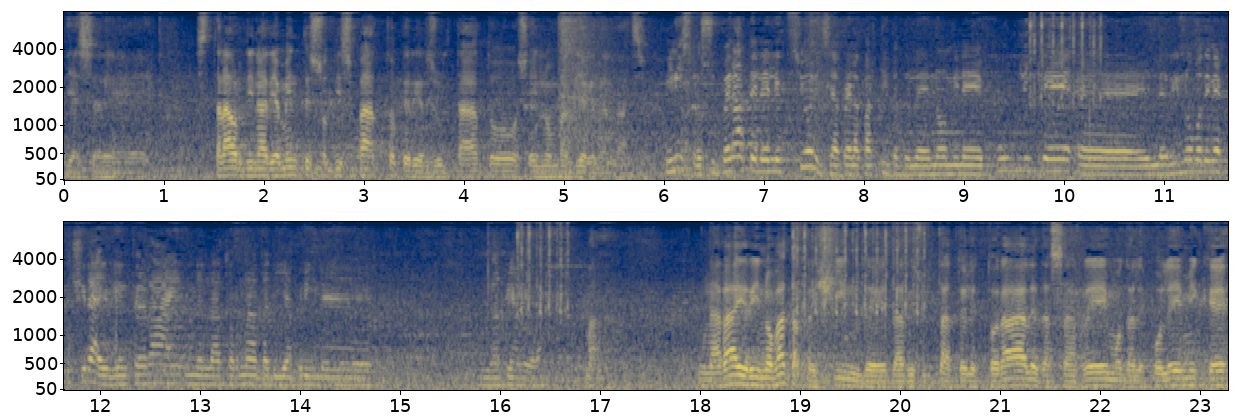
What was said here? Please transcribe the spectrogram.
di essere straordinariamente soddisfatto per il risultato sia in Lombardia che nel Lazio. Ministro, superate le elezioni, si apre la partita delle nomine pubbliche, eh, il rinnovo dei vertici RAI rientrerà nella tornata di aprile nella primavera? Ma una RAI rinnovata prescinde dal risultato elettorale, da Sanremo, dalle polemiche,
